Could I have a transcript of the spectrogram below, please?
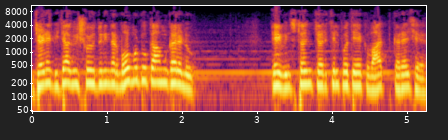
જેણે બીજા વિશ્વયુદ્ધની અંદર બહુ મોટું કામ કરેલું. એ વિન્સ્ટન ચર્ચિલ પોતે એક વાત કરે છે.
